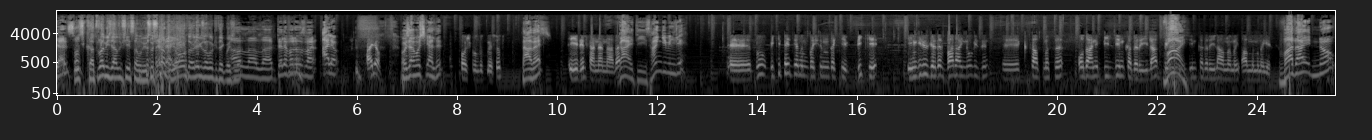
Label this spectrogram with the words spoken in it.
Yani sos. Hiç katılamayacağımız bir şey savunuyorsun şu anda. Yoğurt öyle güzel olur ki tek başına. Allah Allah. Telefonumuz var. Alo. Alo. Hocam hoş geldin. Hoş bulduk Mesut. Ne haber? İyidir senden ne haber? Gayet iyiyiz. Hangi bilgi? Ee, bu Wikipedia'nın başındaki wiki İngilizce'de What I Know Is'in e, kısaltması o da hani bildiğim kadarıyla benim Vay. bildiğim kadarıyla anlamı, anlamına geliyor. What I know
